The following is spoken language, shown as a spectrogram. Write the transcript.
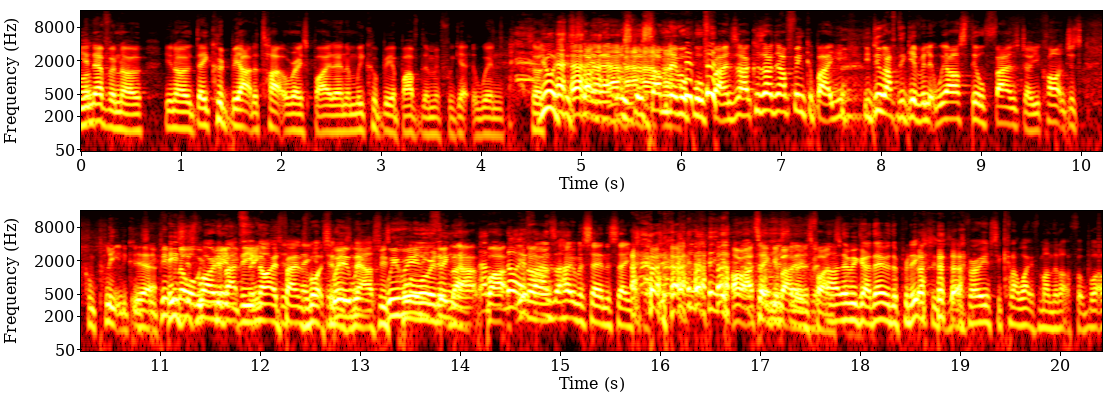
You on. never know. You know, they could be out of the title race by then, and we could be above them if we get the win. So You're just saying that. There's, there's some Liverpool fans because I, I think about it. You, you do have to give it. We are still fans, Joe. You can't just completely concede. Yeah. People He's know just what we worried really about the think. United fans watching We, this we, now, so he's we really clawing think it back. that, but United you know. fans at home are saying the same thing. all right, I take it back then. It's fine. Uh, there we go. There are the predictions. Very interesting. Cannot wait for Monday Night Football.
